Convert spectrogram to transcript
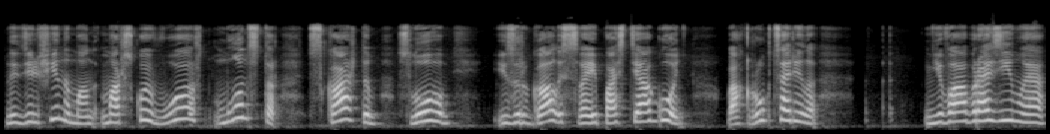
на дельфина морской монстр с каждым словом изрыгал из своей пасти огонь. Вокруг царила невообразимая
